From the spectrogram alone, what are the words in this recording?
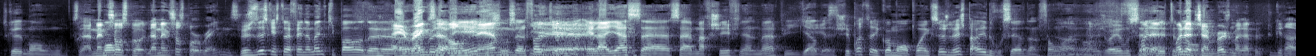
Parce que bon. C'est la même, Bon. chose pour, la même chose pour Reigns. Je veux juste dire que c'est un phénomène qui part de. Hey, un Reigns, peu de rien, Je trouve le fun puis, que euh, Elias, ça, ça a marché finalement. Puis regarde, Yes. je sais pas c'était quoi mon point avec ça. Je voulais juste parler de Rousseff dans le fond. Ah, Euh, bon. Je voyais Rousseff. Moi, le, moi, le. Chamber, je me rappelle plus grand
